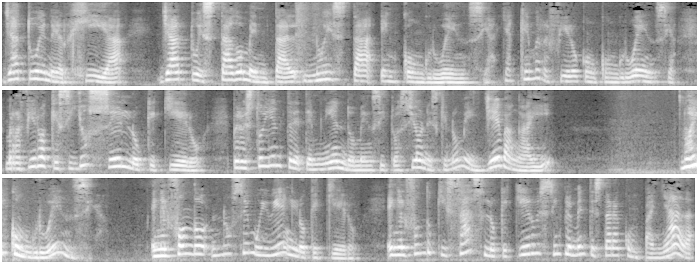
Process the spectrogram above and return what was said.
ya tu energía, ya tu estado mental no está en congruencia. ¿Y a qué me refiero con congruencia? Me refiero a que si yo sé lo que quiero, pero estoy entreteniéndome en situaciones que no me llevan ahí, no hay congruencia. En el fondo no sé muy bien lo que quiero. En el fondo quizás lo que quiero es simplemente estar acompañada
